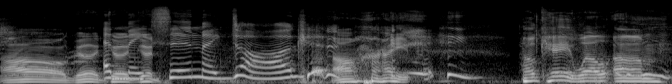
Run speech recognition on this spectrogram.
Oh, good, and good, good. Mason, my dog. All right. Okay, well, um,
